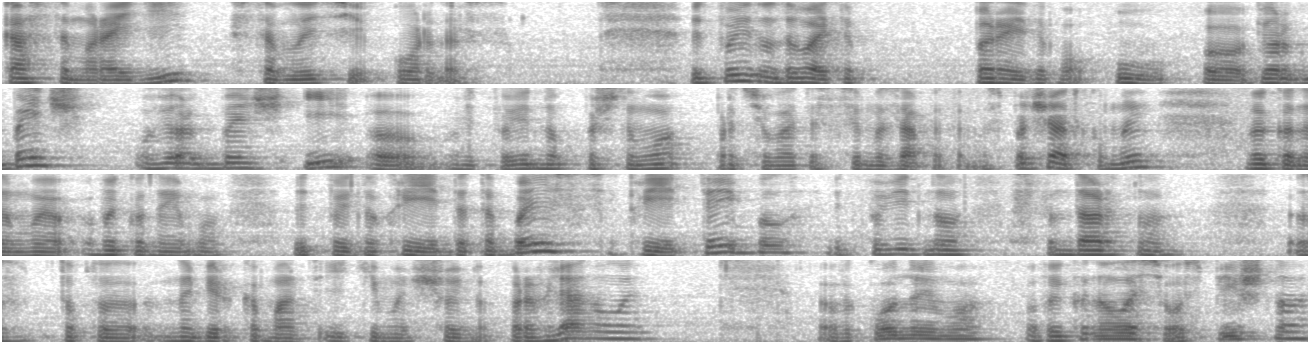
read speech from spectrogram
customer ID з таблиці orders. Відповідно, давайте перейдемо у Workbench, у Workbench і відповідно почнемо працювати з цими запитами. Спочатку ми виконаємо, виконаємо відповідно Create Database, Create Table, відповідно стандартно, е, тобто набір команд, які ми щойно переглянули. Виконуємо, виконалося успішно.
